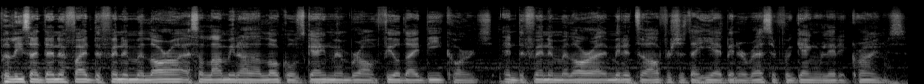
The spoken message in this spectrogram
Police identified defendant Melara as a La Mirada Locos gang member on field ID cards, and defendant Melara admitted to officers that he had been arrested for gang-related crimes.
